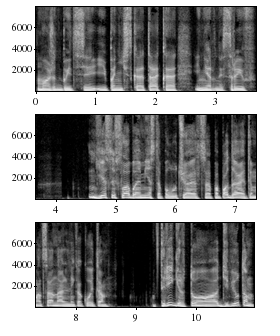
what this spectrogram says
может быть и паническая атака, и нервный срыв, если в слабое место, получается, попадает эмоциональный какой-то триггер, то дебютом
